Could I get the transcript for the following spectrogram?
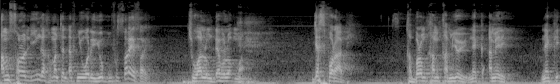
am solo lii nga xamante ne daf ñu war a yóbbu fu sore sore ci wàllum développement diaspora bi. Xa borom xam-xam yooyu nekk Amérique nekk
